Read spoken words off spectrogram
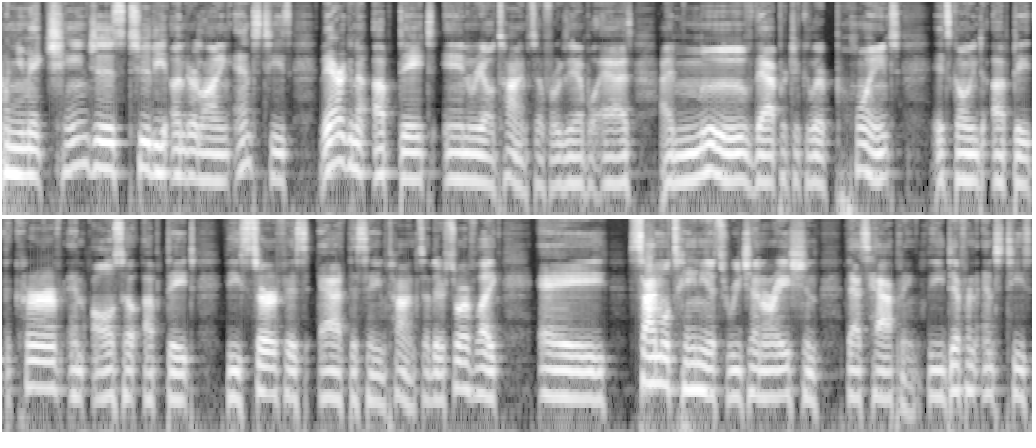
when you make changes to the underlying entities, they're going to update in real time. So for example, as I move that particular point, it's going to update the curve and also update the surface at the same time. So there's sort of like a simultaneous regeneration that's happening. The different entities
